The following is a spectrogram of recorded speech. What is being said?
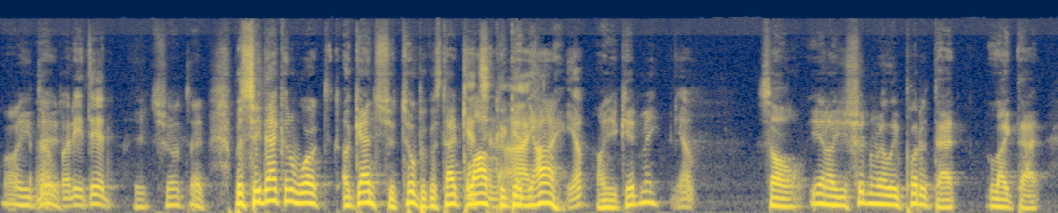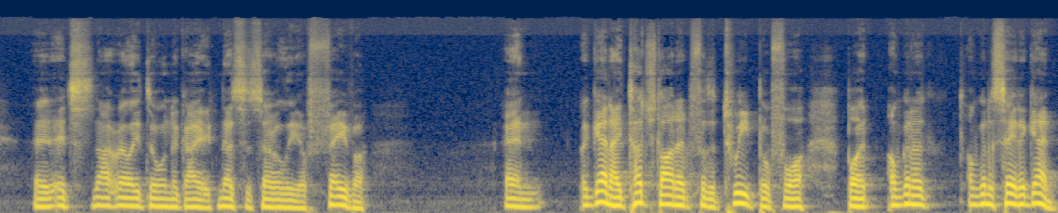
Well, he did. but he did. It sure did. But see, that could work against you too, because that glove could get in the eye. eye. Yep. Are you kidding me? Yep. So you know, you shouldn't really put it that like that. It- It's not really doing the guy necessarily a favor. And again, I touched on it for the tweet before, but I'm gonna I'm gonna say it again.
